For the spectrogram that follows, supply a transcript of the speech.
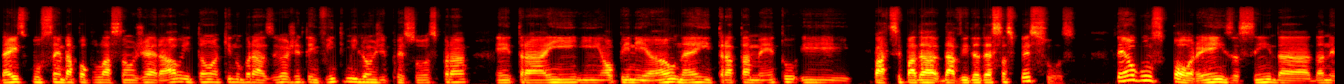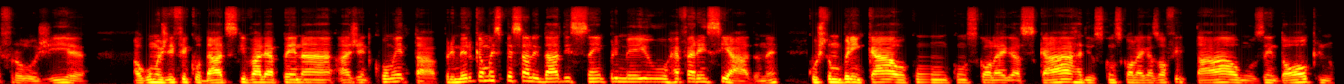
10% da população geral, então aqui no Brasil a gente tem 20 milhões de pessoas para entrar em, em, opinião, né, em tratamento e participar da, da, vida dessas pessoas. Tem alguns poréns, assim, da, da nefrologia, algumas dificuldades que vale a pena a gente comentar. Primeiro que é uma especialidade sempre meio referenciada, né, costumo brincar com, com os colegas cardios, com os colegas oftalmos, endócrino,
